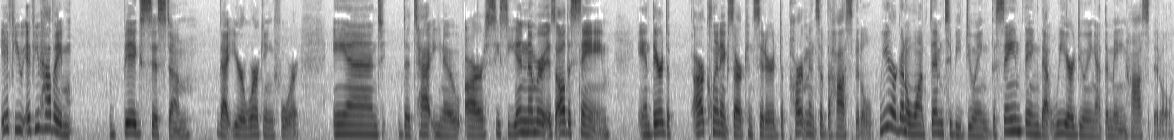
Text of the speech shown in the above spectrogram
if you if you have a big system that you're working for and the ta- you know our CCN number is all the same and their de- our clinics are considered departments of the hospital. We are going to want them to be doing the same thing that we are doing at the main hospital.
